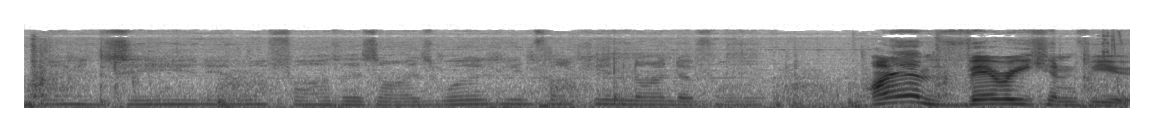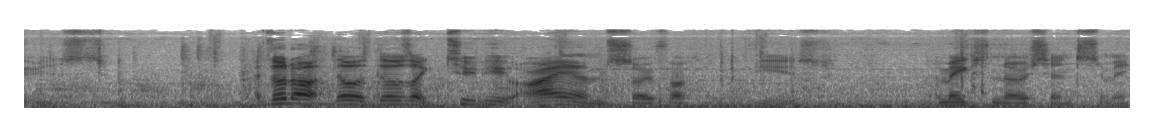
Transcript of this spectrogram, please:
I can see it in my father's eyes, working fucking nine to five. I am very confused. I thought I, there was like two people. I am so fucking confused. It makes no sense to me.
